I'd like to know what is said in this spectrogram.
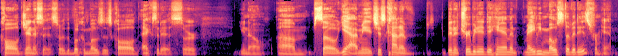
called Genesis, or the book of Moses called Exodus, or you know. Um, so yeah, I mean, it's just kind of been attributed to him, and maybe most of it is from him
